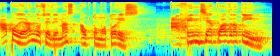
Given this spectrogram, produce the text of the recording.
apoderándose de más automotores. Agencia Cuadratín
